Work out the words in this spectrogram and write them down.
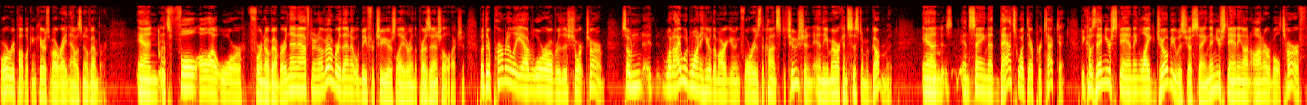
or Republican cares about right now is November. And it's full all out war for November. And then after November, then it will be for two years later in the presidential election. But they're permanently at war over this short term. So, n- what I would want to hear them arguing for is the Constitution and the American system of government and mm. and saying that that's what they're protecting because then you're standing like Joby was just saying then you're standing on honorable turf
